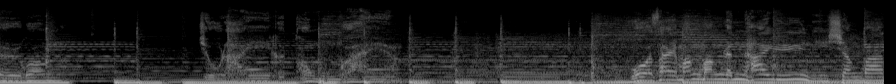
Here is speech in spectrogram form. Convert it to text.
耳光就来个痛快？我在茫茫人海与你相伴，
